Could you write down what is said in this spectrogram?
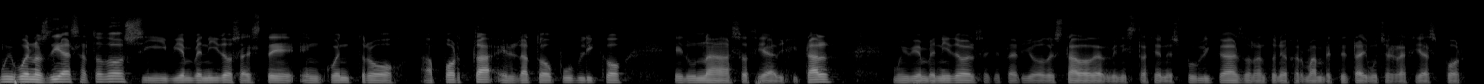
Muy buenos días a todos y bienvenidos a este encuentro Aporta el dato público en una sociedad digital. Muy bienvenido el secretario de Estado de Administraciones Públicas, don Antonio Germán Beteta, y muchas gracias por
